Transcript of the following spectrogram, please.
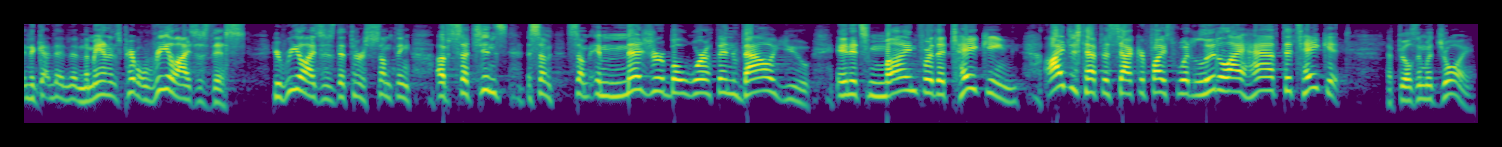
And the, the, the man in this parable realizes this he realizes that there's something of such in, some, some immeasurable worth and value, and it's mine for the taking. I just have to sacrifice what little I have to take it. That fills him with joy.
